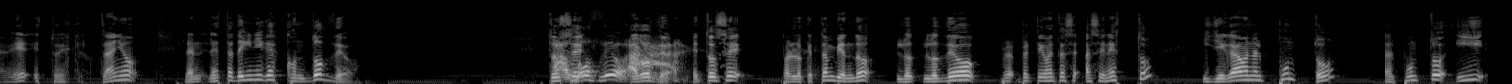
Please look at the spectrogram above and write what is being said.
a ver, esto es extraño. La- esta técnica es con dos dedos. Entonces, a dos dedos. a dos Ah, dedos. Entonces, para los que están viendo, lo- los dedos pr- prácticamente hace- hacen esto y llegaban al punto, al punto y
